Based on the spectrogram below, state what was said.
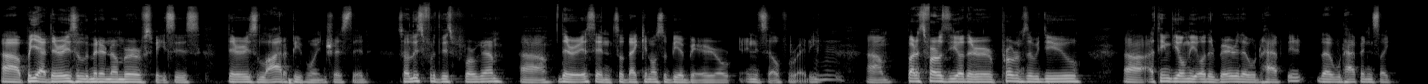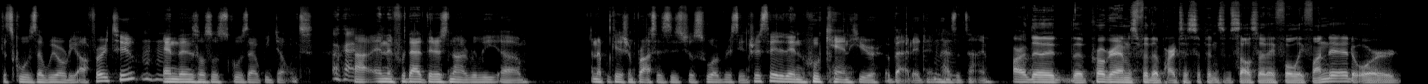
Uh, but yeah, there is a limited number of spaces. There is a lot of people interested. So at least for this program, uh, there is, and so that can also be a barrier in itself already. Um, but as far as the other programs that we do, uh, I think the only other barrier that would happen that would happen is like the schools that we already offer it to, and then there's also schools that we don't. Okay. Uh, and then for that, there's not really um, an application process. It's just whoever's interested and who can hear about it and has the time. Are the the programs for the participants themselves are they fully funded or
